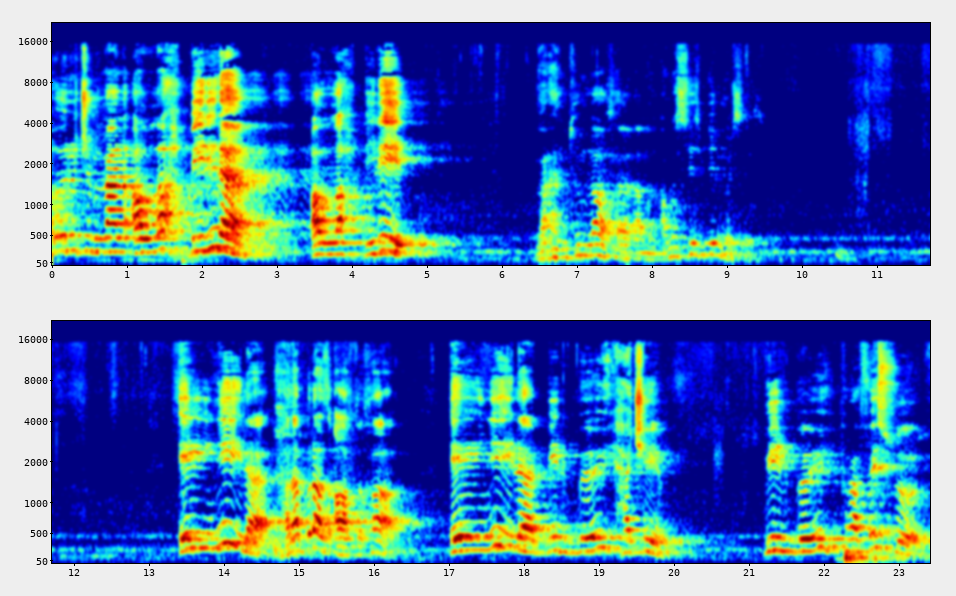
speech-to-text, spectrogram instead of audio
buyurur ki, mən Allah bilirəm. Allah bilir. Və əntum la ta'lamun. Amma siz bilmirsiniz. Eyni ilə, hələ biraz artıq ha, eyni ilə bir böyük həkim, bir böyük professor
